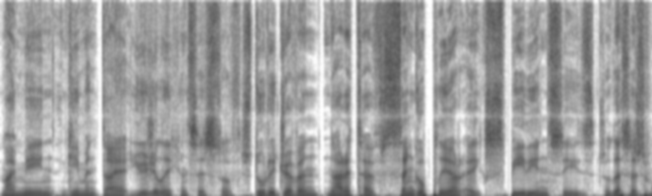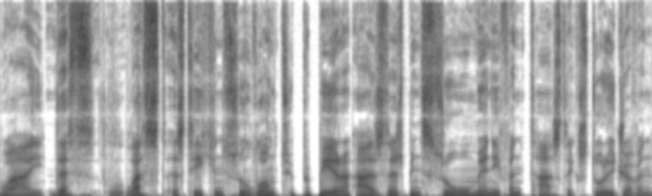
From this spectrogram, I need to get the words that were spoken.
my main gaming diet usually consists of story driven narrative single player experiences. So this is why this list has taken so long to prepare as there's been so many fantastic story driven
